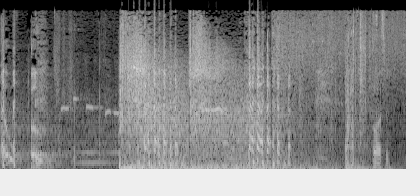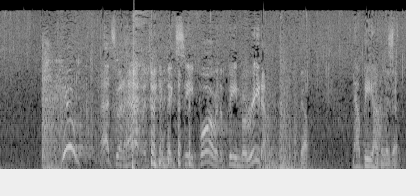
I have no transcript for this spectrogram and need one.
go boom. Awesome. Phew! That's what happens when you mix C4 with a bean burrito. Yep. Now be I believe honest. that.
